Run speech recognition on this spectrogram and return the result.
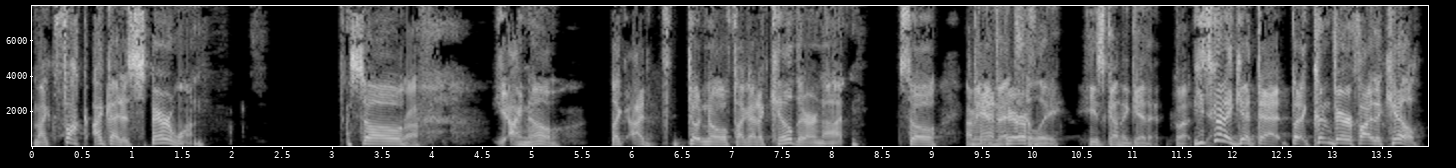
I'm like, fuck, I got his spare one. So yeah, I know. Like, I don't know if I got a kill there or not. So I mean, can't verif- eventually he's gonna get it, but He's going to get that, but I couldn't verify the kill.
